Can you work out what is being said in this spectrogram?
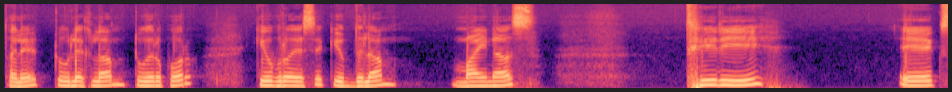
তাহলে টু লিখলাম, টু এর ওপর কিউব রয়েছে, কিউব দিলাম, minus three X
